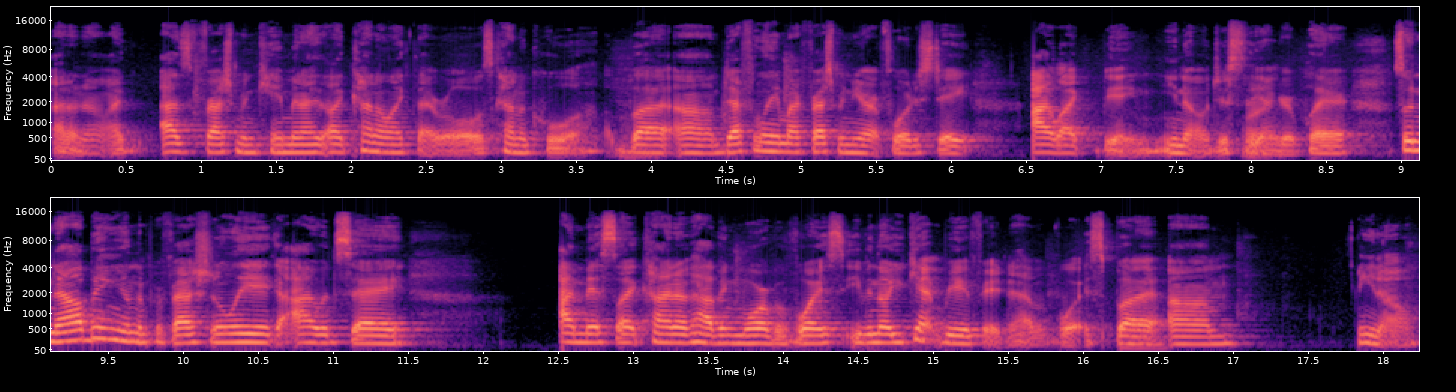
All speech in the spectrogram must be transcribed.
I don't know. I as freshman came in, I like kind of liked that role. It was kind of cool. But um, definitely my freshman year at Florida State, I liked being, you know, just the Right. younger player. So now being in the professional league, I would say I miss like kind of having more of a voice, even though you can't be afraid to have a voice. But um, you know,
